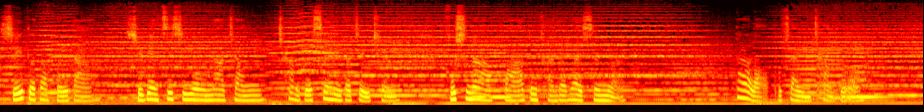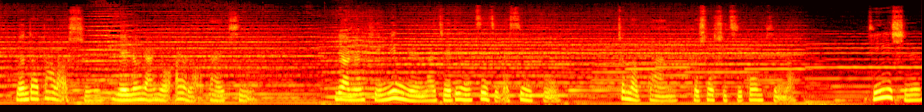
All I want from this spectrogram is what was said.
谁得到回答，随便继续用那张唱歌胜利的嘴唇。不是那划渡船的外孙女。大佬不善于唱歌，轮到大佬时，也仍然由二老代替。两人凭命运来决定自己的幸福，这么办可说是极公平了。提议时，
